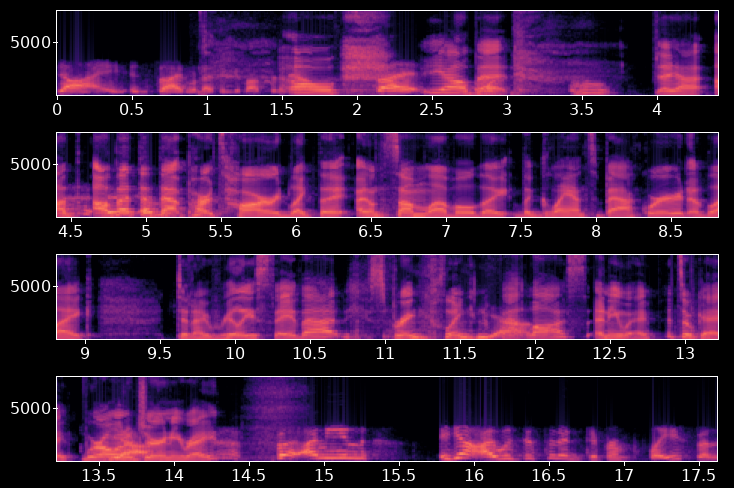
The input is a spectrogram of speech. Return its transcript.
die inside when I think about them now. Oh, but yeah, I'll bet. Yeah, I'll, I'll bet that that part's hard. Like the on some level, the the glance backward of like, did I really say that? Spring fling and Yeah. fat loss. Anyway, it's okay. We're all on a journey, right? but I mean, yeah, I was just in a different place, and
